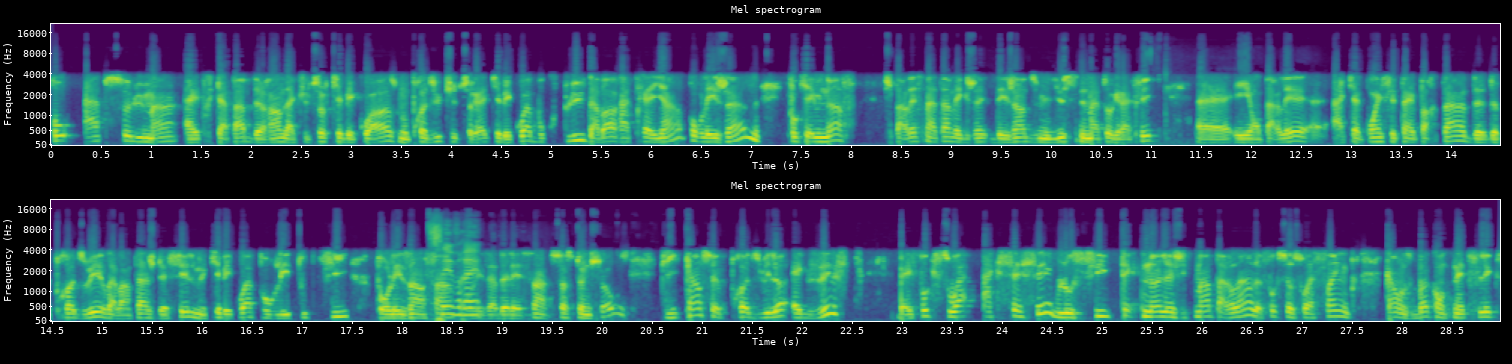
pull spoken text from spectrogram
faut absolument être capable de rendre la culture québécoise, nos produits culturels québécois, beaucoup plus d'abord attrayants pour les jeunes. Il faut qu'il y ait une offre je parlais ce matin avec des gens du milieu cinématographique euh, et on parlait à quel point c'est important de, de, produire davantage de films québécois pour les tout petits, pour les enfants, pour les adolescents. Ça, c'est une chose. Puis quand ce produit-là existe, ben, il faut qu'il soit accessible aussi, technologiquement parlant. Il faut que ce soit simple. Quand on se bat contre Netflix,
